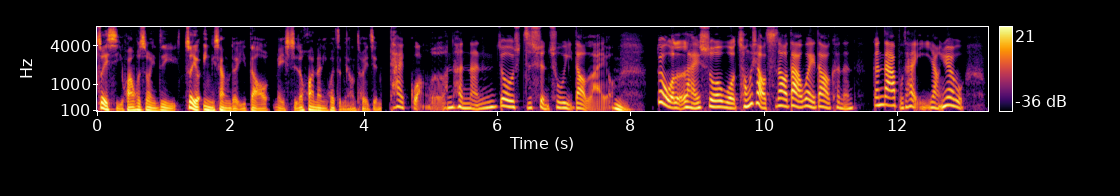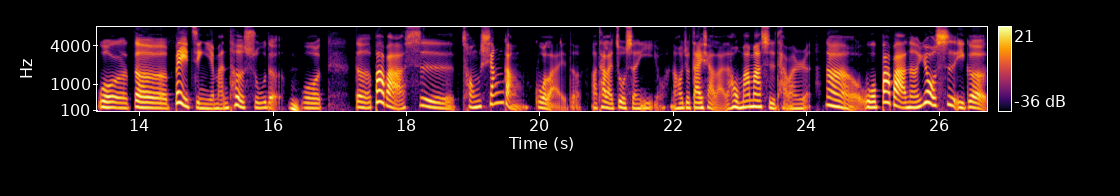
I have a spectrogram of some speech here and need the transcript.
最喜欢，或者说你自己最有印象的一道美食的话，那你会怎么样推荐？太广了，很难就只选出一道来哦。嗯，对我来说，我从小吃到大，味道可能。跟大家不太一样，因为我的背景也蛮特殊的。嗯，我的爸爸是从香港过来的啊，他来做生意哦，然后就待下来。然后我妈妈是台湾人，那我爸爸呢，又是一个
